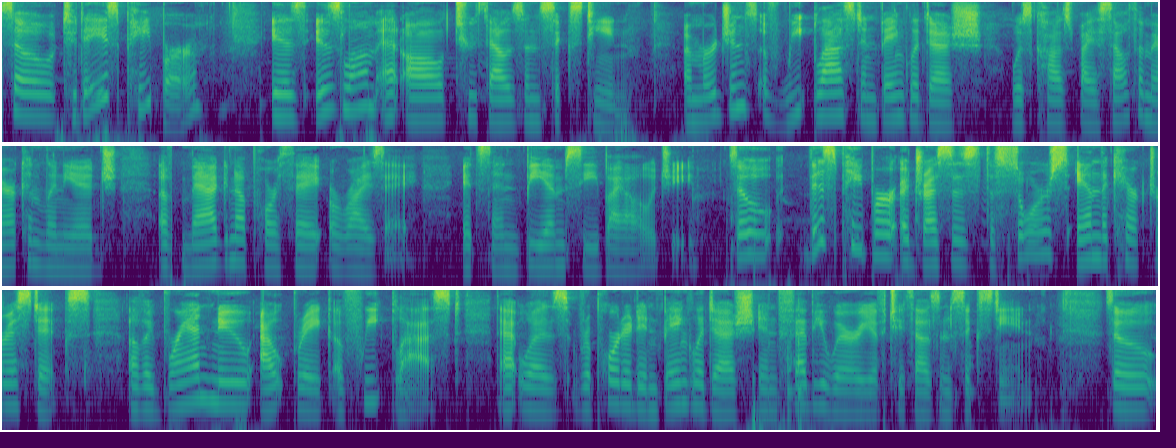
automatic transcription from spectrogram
So today's paper is Islam et al. 2016. Emergence of wheat blast in Bangladesh was caused by a South American lineage of Magna Magnaporthe oryzae. It's in BMC biology. So, this paper addresses the source and the characteristics of a brand new outbreak of wheat blast that was reported in Bangladesh in February of 2016. So,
